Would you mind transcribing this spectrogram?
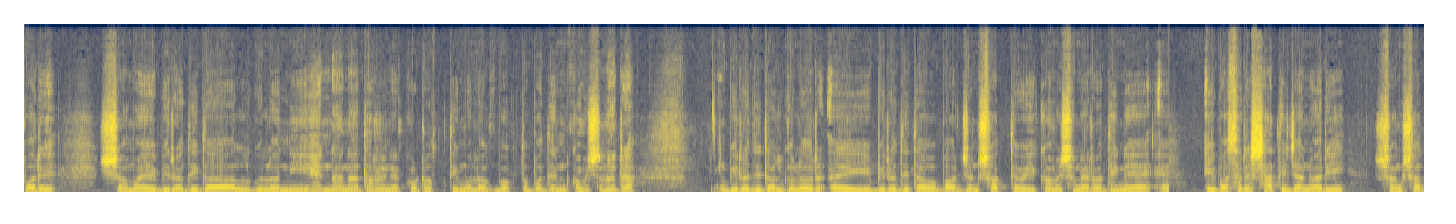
পরে সময়ে বিরোধী দলগুলো নিয়ে নানা ধরনের কটূক্তিমূলক বক্তব্য দেন কমিশনাররা। বিরোধী দলগুলোর এই বিরোধিতা ও বর্জন সত্ত্বেও এই কমিশনের অধীনে এই বছরের সাতই জানুয়ারি সংসদ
